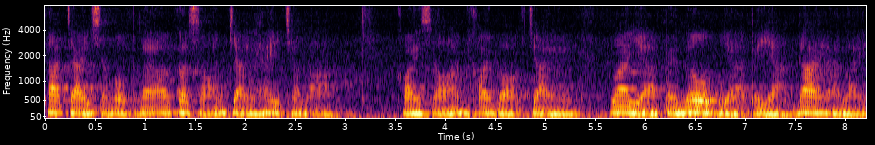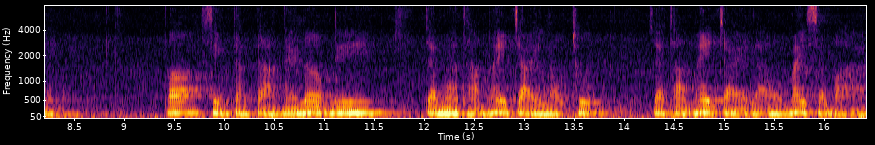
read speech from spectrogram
ถ้าใจสงบแล้วก็สอนใจให้ฉลาด คอยสอนคอยบอกใจว่าอย่าไปโลภอย่าไปอยากได้อะไร เพราะสิ่งต่างๆในโลกนี้ จะมาทำให้ใจเราทุกข์จะทำให้ใจเราไม่สบาย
